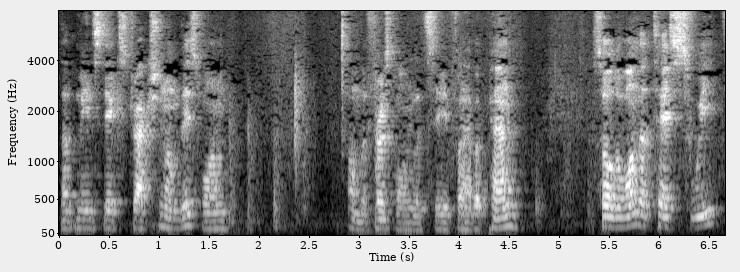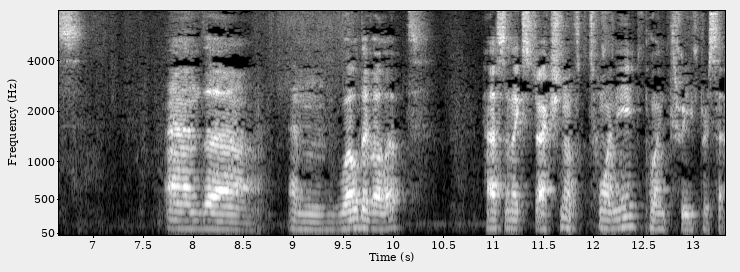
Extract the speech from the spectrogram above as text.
That means the extraction on this one, on the first one, let's see if I have a pen. So the one that tastes sweet and, uh, and well developed has an extraction of 20.3%.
